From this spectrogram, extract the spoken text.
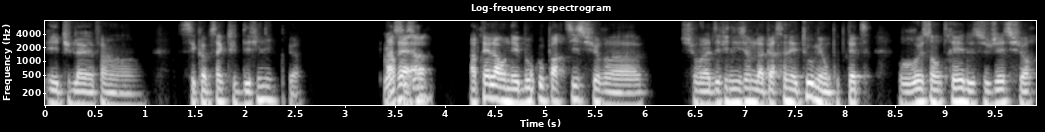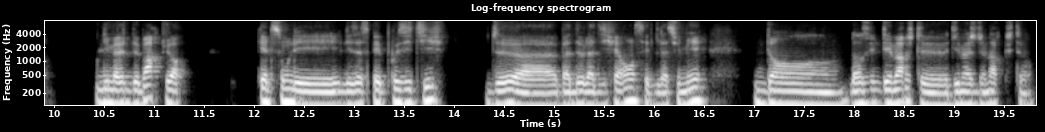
et tu l'as enfin c'est comme ça que tu te définis, tu vois. Ouais, c'est Après, euh, ça. après, là, on est beaucoup parti sur, euh, sur la définition de la personne et tout, mais on peut peut-être recentrer le sujet sur l'image de marque, quels sont les, aspects positifs de, euh, bah, de la différence et de l'assumer dans, une démarche d'image de marque, justement?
